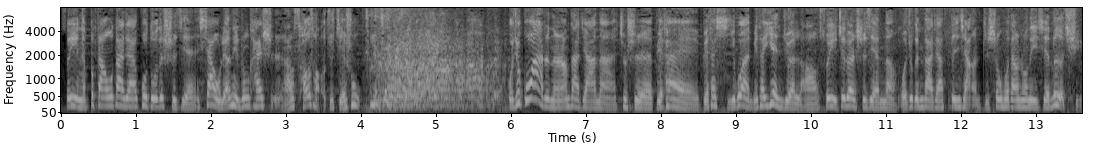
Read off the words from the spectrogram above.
所以呢不耽误大家过多的时间。下午两点钟开始，然后草草就结束，我就挂着呢，让大家呢就是别太别太习惯，别太厌倦了啊。所以这段时间呢，我就跟大家分享这生活当中的一些乐趣。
